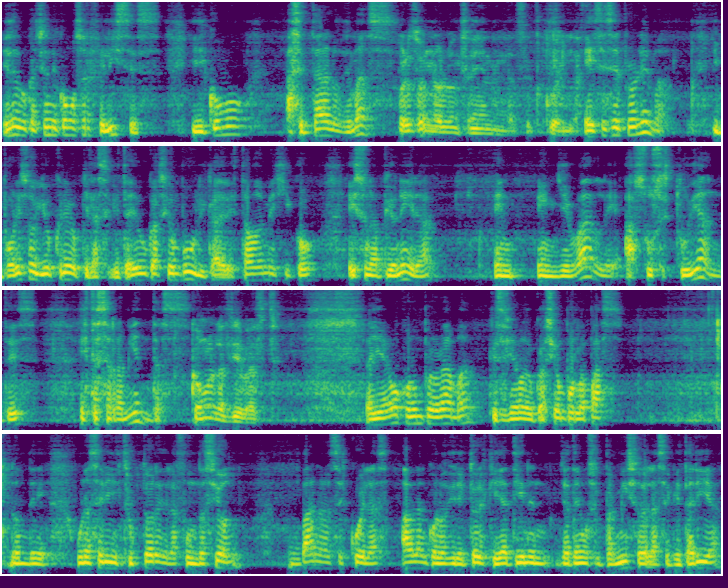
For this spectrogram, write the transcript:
es la educación de cómo ser felices y de cómo aceptar a los demás. Por eso no lo enseñan en las escuelas. Ese es el problema. Y por eso yo creo que la Secretaría de Educación Pública del Estado de México es una pionera en, en llevarle a sus estudiantes estas herramientas. ¿Cómo las llevaste? Las llevamos con un programa que se llama Educación por la Paz, donde una serie de instructores de la fundación van a las escuelas, hablan con los directores que ya tienen, ya tenemos el permiso de la secretaría,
